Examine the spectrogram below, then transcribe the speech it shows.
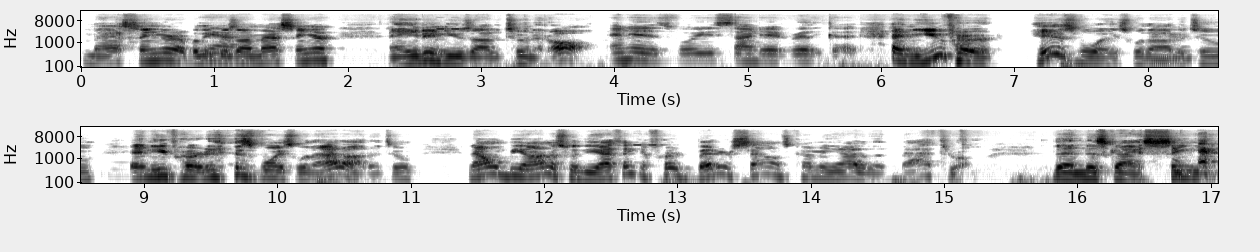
Masked Singer. I believe he was on Masked Singer, and he didn't use auto tune at all. And his voice sounded really good. And you've heard his voice with Mhm. auto tune, and you've heard his voice without auto tune. Now, I'll be honest with you, I think I've heard better sounds coming out of the bathroom than this guy singing.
